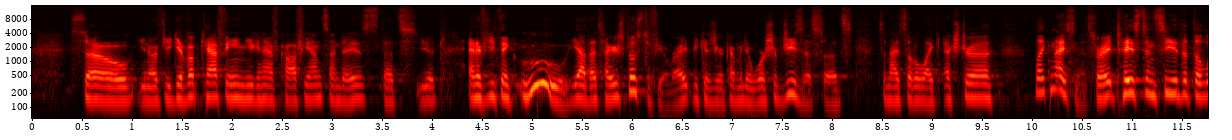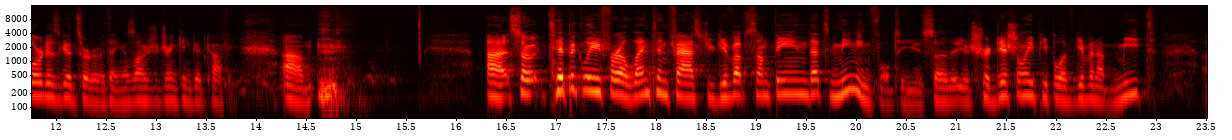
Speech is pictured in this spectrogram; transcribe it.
So, you know, if you give up caffeine, you can have coffee on Sundays. That's and if you think, ooh, yeah, that's how you're supposed to feel, right? Because you're coming to worship Jesus. So it's it's a nice little like extra like niceness, right? Taste and see that the Lord is good, sort of a thing, as long as you're drinking good coffee. Um, Uh, so typically for a Lenten fast, you give up something that's meaningful to you. So that traditionally people have given up meat.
